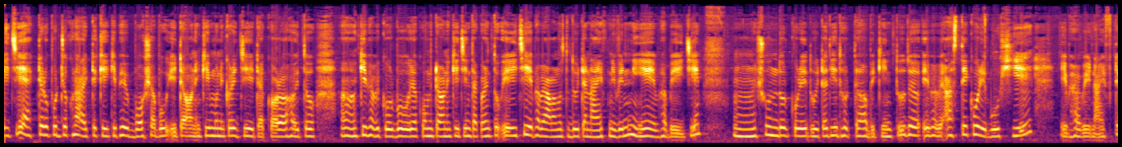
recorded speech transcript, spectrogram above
এই যে একটার উপর যখন আরেকটা কেকে ভেবে বসাবো, এটা অনেকেই মনে করে যে এটা করা হয়তো কীভাবে করব, এরকমটা অনেকেই চিন্তা করেন। তো এই যে এভাবে আমার মতো দুইটা নাইফ নেবেন, নিয়ে এভাবে এই যে সুন্দর করে দুইটা দিয়ে ধরতে হবে। কিন্তু এভাবে আস্তে করে বসিয়ে এভাবে নাইফটা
